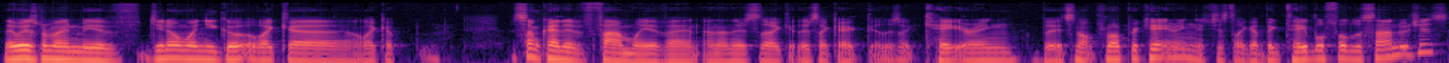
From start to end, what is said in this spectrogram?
They always remind me of. Do you know when you go to like a like a some kind of family event, and then there's like there's like a there's like catering, but it's not proper catering. It's just like a big table filled with sandwiches.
